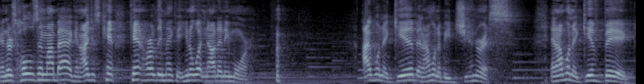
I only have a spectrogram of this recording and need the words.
And there's holes in my bag and I just can't can't hardly make it. You know what? Not anymore. I want to give and I want to be generous. And I want to give big.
